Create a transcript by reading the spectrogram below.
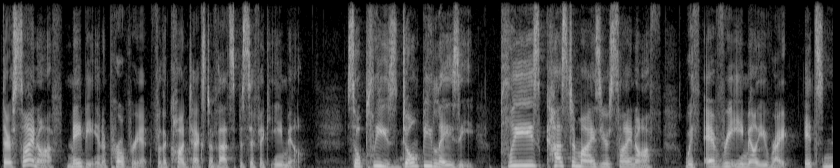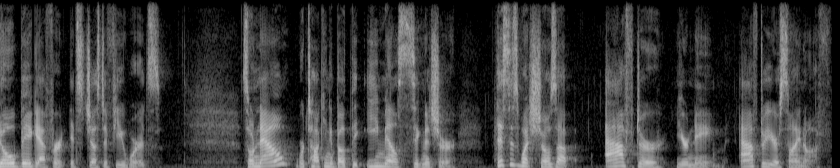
their sign off may be inappropriate for the context of that specific email. So please don't be lazy. Please customize your sign off with every email you write. It's no big effort, it's just a few words. So now we're talking about the email signature. This is what shows up after your name, after your sign off.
